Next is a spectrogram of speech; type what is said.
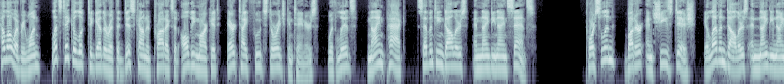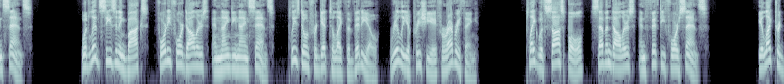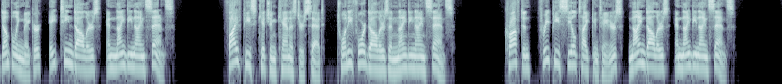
Hello everyone, let's take a look together at the discounted products at Aldi Market, airtight food storage containers, with lids, 9 pack, $17.99. Porcelain, butter and cheese dish, $11.99. Wood lid seasoning box, $44.99. Please don't forget to like the video, really appreciate for everything. Plate with sauce bowl, $7.54. Electric dumpling maker, $18.99. 5-piece kitchen canister set, $24.99. Crofton, 3-piece seal-tight containers, $9.99.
